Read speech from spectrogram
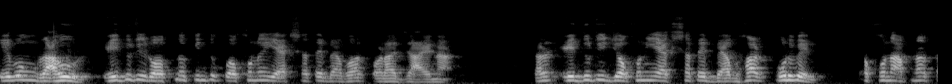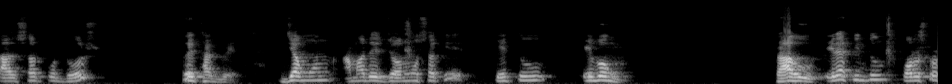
এবং রাহুর এই দুটি রত্ন কিন্তু কখনোই একসাথে ব্যবহার করা যায় না। কারণ এই দুটি যখনই একসাথে ব্যবহার করবেন, তখন আপনার কালসর্প দোষ হয়ে থাকবে। যেমন আমাদের জন্মছকে কেতু এবং রাহু এরা কিন্তু পরস্পর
